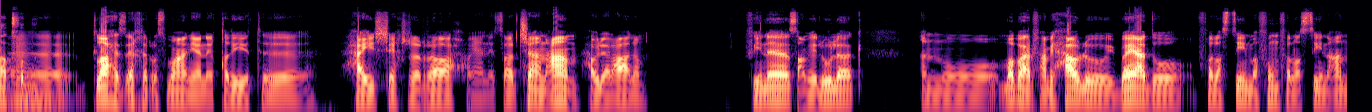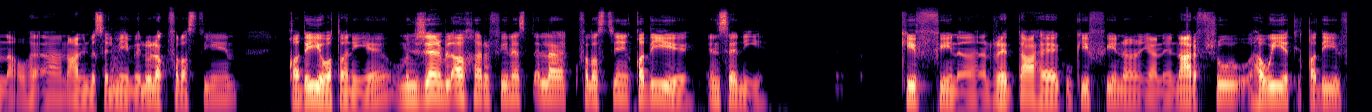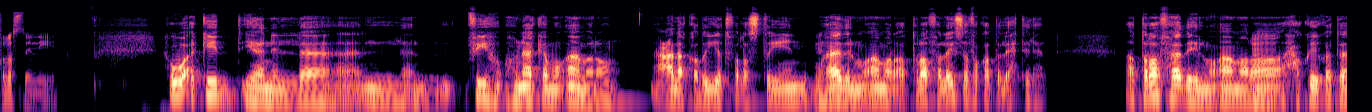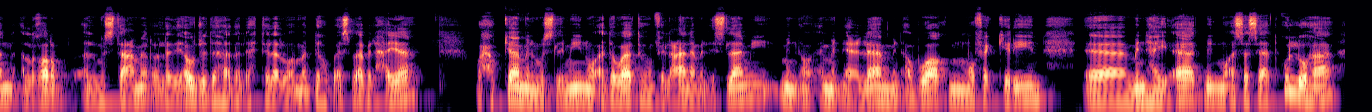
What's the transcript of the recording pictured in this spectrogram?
أه تلاحظ آخر أسبوعين يعني قضية آه، حي الشيخ جراح يعني صار شأن عام حول العالم. في ناس عم يقولوا لك إنه ما بعرف عم يحاولوا يبعدوا فلسطين مفهوم فلسطين عنا وه- عن المسلمين. بيقولوا لك فلسطين قضية وطنية ومن الجانب الآخر في ناس بتقول لك فلسطين قضية إنسانية. كيف فينا نرد على هيك؟ وكيف فينا يعني نعرف شو هوية القضية الفلسطينية؟ هو أكيد يعني ال ال في هناك مؤامرة على قضية فلسطين وهذه المؤامرة اطرافها ليس فقط الاحتلال. أطراف هذه المؤامرة. حقيقة الغرب المستعمر الذي أوجد هذا الاحتلال وأمده بأسباب الحياة وحكام المسلمين وأدواتهم في العالم الإسلامي من من إعلام من أبواق من مفكرين آه، من هيئات من مؤسسات كلها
